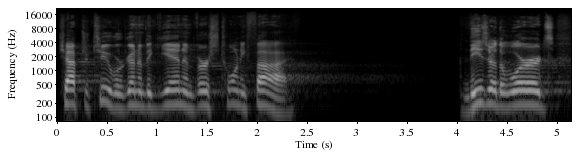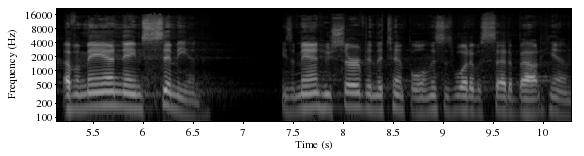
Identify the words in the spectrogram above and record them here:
Chapter 2, we're going to begin in verse 25. These are the words of a man named Simeon. He's a man who served in the temple, and this is what it was said about him.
